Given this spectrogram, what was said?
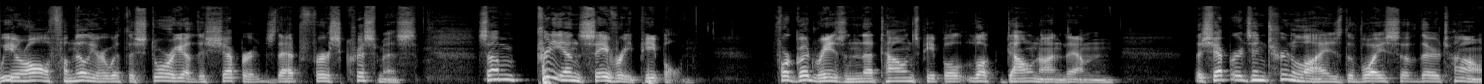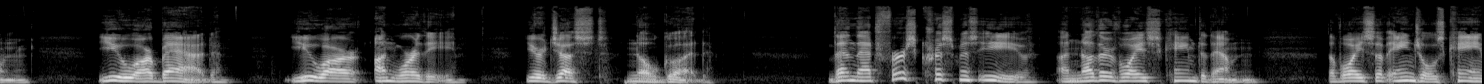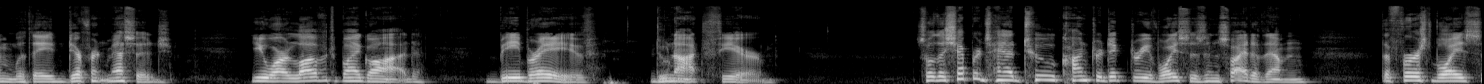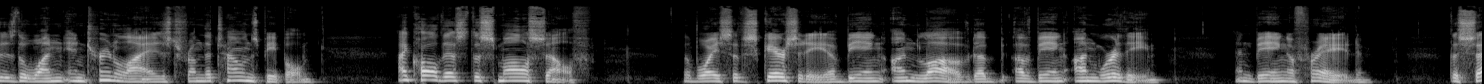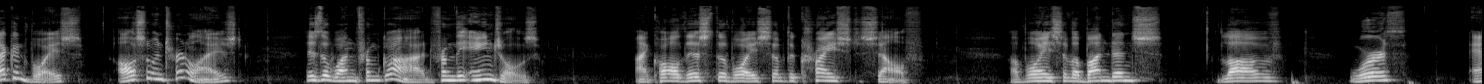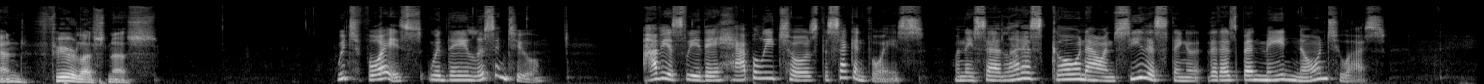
We are all familiar with the story of the shepherds that first Christmas. Some pretty unsavory people. For good reason, the townspeople looked down on them. The shepherds internalized the voice of their town. You are bad. You are unworthy. You're just no good. Then that first Christmas Eve, another voice came to them the voice of angels came with a different message. You are loved by God. Be brave. Do not fear. So the shepherds had two contradictory voices inside of them. The first voice is the one internalized from the townspeople. I call this the small self, the voice of scarcity, of being unloved, of, of being unworthy and being afraid. The second voice, also internalized, is the one from God, from the angels. I call this the voice of the Christ self, a voice of abundance, love, worth, and fearlessness. Which voice would they listen to? Obviously, they happily chose the second voice when they said, Let us go now and see this thing that has been made known to us.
